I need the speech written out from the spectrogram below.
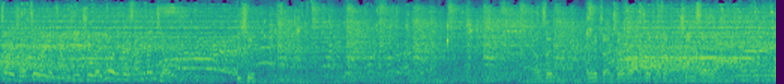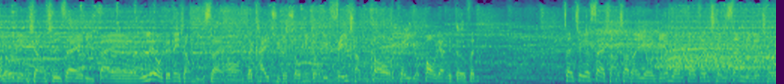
这个球最后也弹进去了，又一个三分球。一七，强森那个转身，哇，这投的很轻松啊，有点像是在礼拜六的那场比赛哦，在开局的时候命中率非常高，可以有爆量的得分。在这个赛场上呢，有联盟得分前三名的球员，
